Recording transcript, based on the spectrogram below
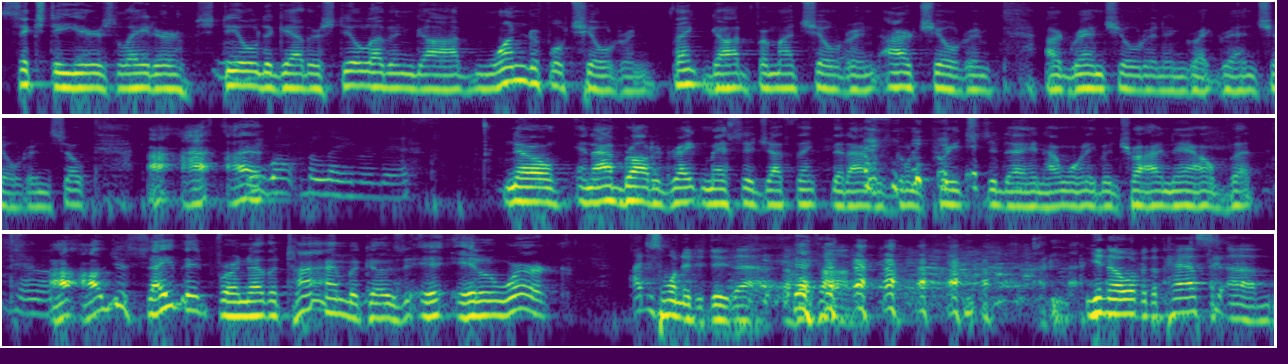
60 years later, still together, still loving God, wonderful children. Thank God for my children, our children, our grandchildren, and great grandchildren. So I, I, I we won't belabor this. No, and I brought a great message I think that I was going to preach today, and I won't even try now, but No. I, I'll just save it for another time because it, it'll work. I just wanted to do that the whole time. you know, over the past um,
